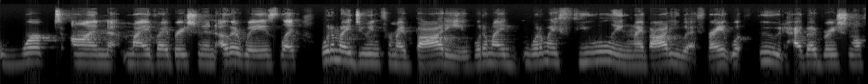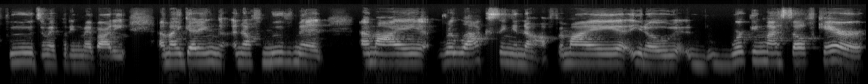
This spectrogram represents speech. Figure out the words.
worked on my vibration in other ways like what am i doing for my body? What am i what am i fueling my body with right? What food? High vibrational foods am i putting in my body? Am i getting enough movement? Am I relaxing enough? Am I, you know, working my self care?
